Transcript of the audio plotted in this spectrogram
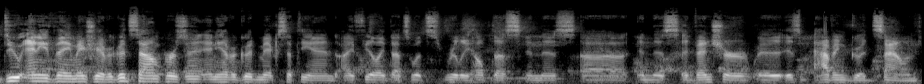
do anything, make sure you have a good sound person and you have a good mix at the end. I feel like that's what's really helped us in this uh, in this adventure uh, is having good sound.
